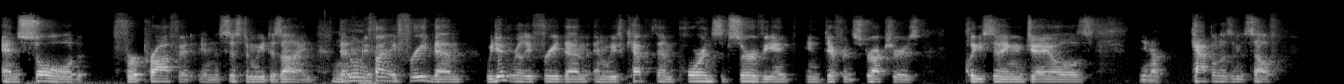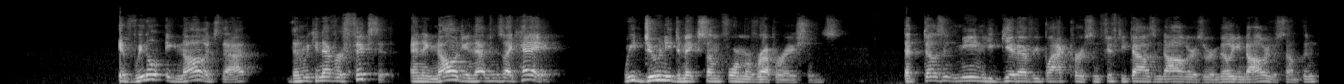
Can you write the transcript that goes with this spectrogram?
and sold for profit in the system we designed. Then hmm. when we finally freed them, we didn't really free them, and we've kept them poor and subservient in different structures, policing, jails, you know, capitalism itself. If we don't acknowledge that, then we can never fix it. And acknowledging that means like, hey, we do need to make some form of reparations. That doesn't mean you give every black person fifty thousand dollars or a million dollars or something.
